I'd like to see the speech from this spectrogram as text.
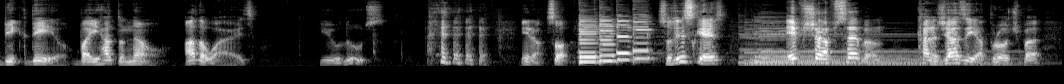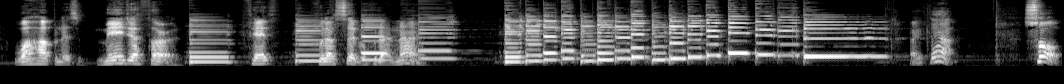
big deal, but you have to know. Otherwise, you lose. you know, so so this case, F sharp 7, kind of jazzy approach, but what happened is major third, fifth, flat 7, flat 9. Like that. So,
